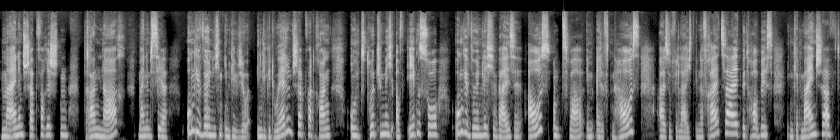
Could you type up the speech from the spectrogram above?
meinem schöpferischen Drang nach, meinem sehr ungewöhnlichen individuellen Schöpferdrang und drücke mich auf ebenso ungewöhnliche Weise aus, und zwar im elften Haus, also vielleicht in der Freizeit, mit Hobbys, in Gemeinschaft,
